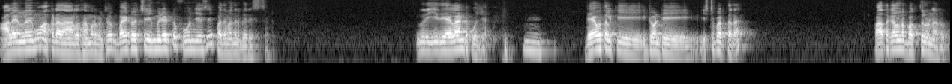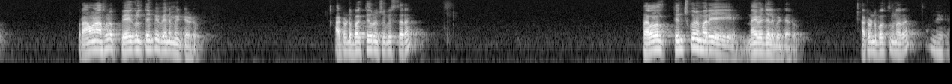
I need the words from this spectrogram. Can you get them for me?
ఆలయంలో ఏమో అక్కడ అలా సమర్పించాడు బయట వచ్చి ఇమ్మీడియట్ ఫోన్ చేసి పది మందిని బెదిరిస్తాడు. ఇది ఎలాంటి పూజ. దేవతలకి ఇటువంటి ఇష్టపడతారా? పాతకాలంలో భక్తులు ఉన్నారు. రావణాసుడు పేగులు తెంపి వెనమెట్టాడు. అటువంటి భక్తి ఎవరు చూపిస్తారా? తలలు తెంచుకొని మరి నైవేద్యాలు పెట్టారు. అటువంటి భక్తులు ఉన్నారా? లేరు.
